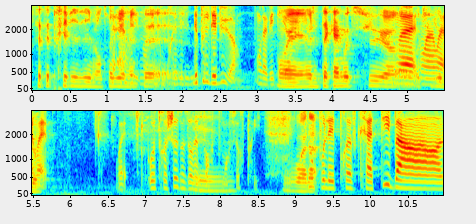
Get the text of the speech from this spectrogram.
c'était prévisible, entre Ah guillemets. oui, non, c'était c'est- prévisible. Depuis le début, hein, on l'avait dit. Ouais, j'étais quand même au-dessus. euh, ouais, ouais, ouais, lot. ouais. Ouais. Autre chose nous aurait Et- fortement surpris. Sinon, pour l'épreuve créative, ben,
